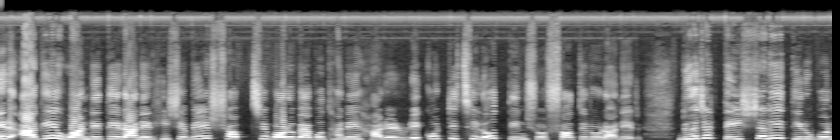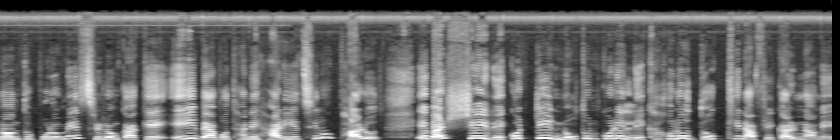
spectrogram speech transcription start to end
এর আগে ওয়ানডেতে রানের হিসেবে সবচেয়ে বড় ব্যবধানে হারের রেকর্ডটি ছিল তিনশো সতেরো রানের। দু হাজার তেইশ সালে তিরুবনন্তপুরমে শ্রীলঙ্কাকে এই ব্যবধানে হারিয়েছিল ভারত। এবার সেই রেকর্ডটি নতুন করে লেখা হলো দক্ষিণ আফ্রিকার নামে।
